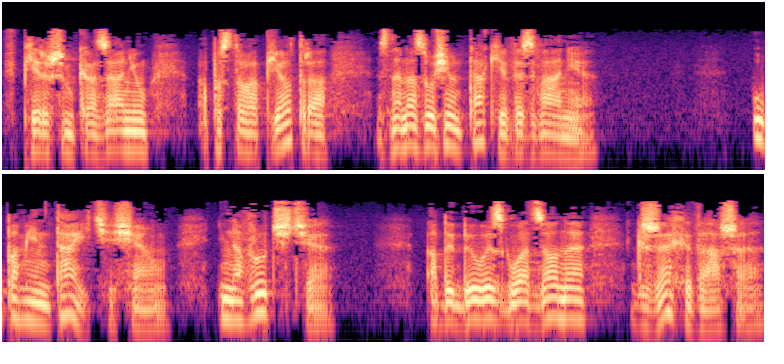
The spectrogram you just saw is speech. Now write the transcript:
W pierwszym kazaniu apostoła Piotra znalazło się takie wezwanie. Upamiętajcie się i nawróćcie, aby były zgładzone grzechy wasze.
